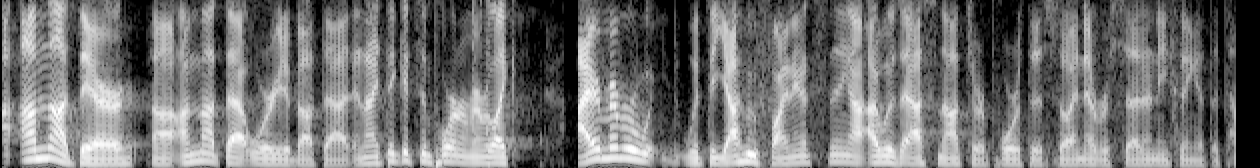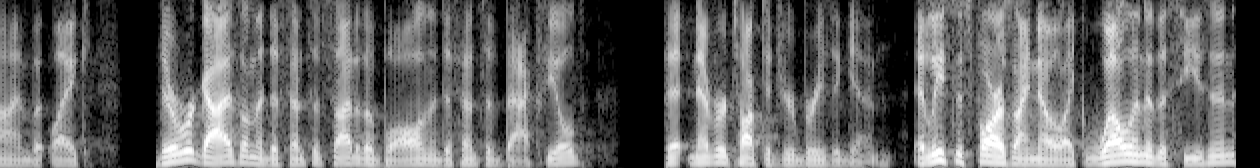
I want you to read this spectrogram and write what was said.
I, I'm not there. Uh, I'm not that worried about that. And I think it's important to remember, like. I remember w- with the Yahoo Finance thing, I, I was asked not to report this, so I never said anything at the time. But like, there were guys on the defensive side of the ball in the defensive backfield that never talked to Drew Brees again. At least as far as I know, like well into the season,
